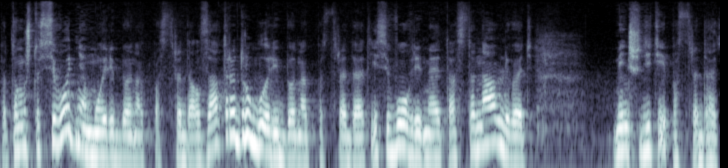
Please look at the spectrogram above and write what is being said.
потому что сегодня мой ребенок пострадал, завтра другой ребенок пострадает. Если вовремя это останавливать, меньше детей пострадает.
